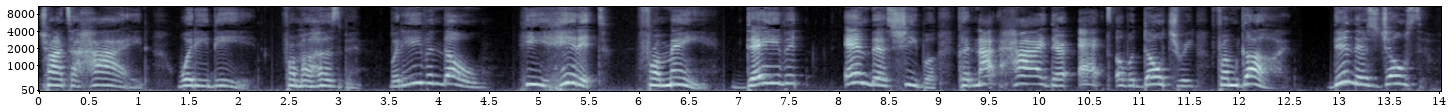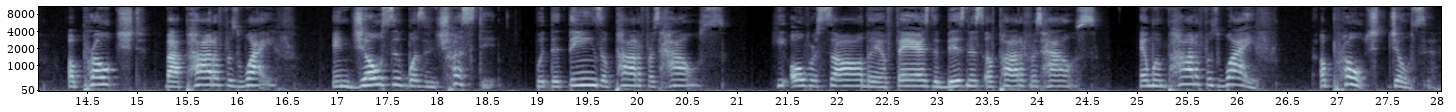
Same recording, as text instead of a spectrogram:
trying to hide what he did from her husband. But even though he hid it from man, David and Bathsheba could not hide their act of adultery from God. Then there's Joseph, approached by Potiphar's wife, and Joseph was entrusted with the things of Potiphar's house. He oversaw the affairs, the business of Potiphar's house. And when Potiphar's wife approached Joseph,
